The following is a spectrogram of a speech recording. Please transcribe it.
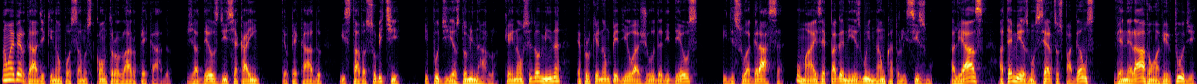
Não é verdade que não possamos controlar o pecado. Já Deus disse a Caim: Teu pecado estava sob ti, e podias dominá-lo. Quem não se domina é porque não pediu a ajuda de Deus e de sua graça. O mais é paganismo e não catolicismo. Aliás, até mesmo certos pagãos veneravam a virtude.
